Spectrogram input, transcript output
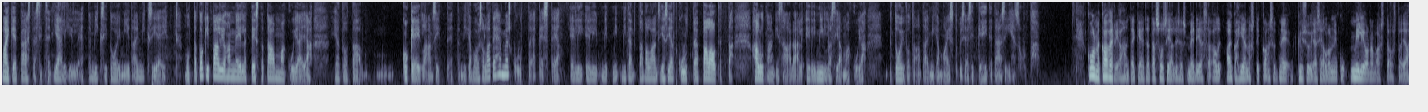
vaikea päästä sitten sen jäljille, että miksi toimii tai miksi ei. Mutta toki paljonhan meillä testataan makuja ja, ja tota, kokeillaan sitten, että mikä voisi olla tehdä myös kuluttajatestejä. Eli, eli mi, mi, mitä tavallaan, ja sieltä kuluttajapalautetta halutaankin saada, eli, eli millaisia makuja toivotaan tai mikä maistuisi, ja sitten kehitetään siihen suuntaan. Kolme kaveriahan tekee tätä sosiaalisessa mediassa aika hienosti kanssa, että ne kysyy ja siellä on niin kuin miljoona vastausta ja,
